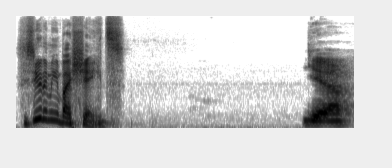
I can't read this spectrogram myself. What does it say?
So you see what I mean by shades? Yeah.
